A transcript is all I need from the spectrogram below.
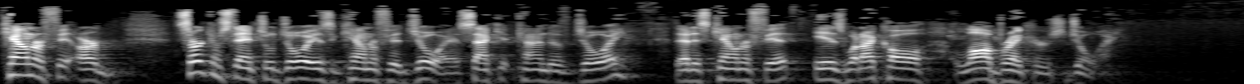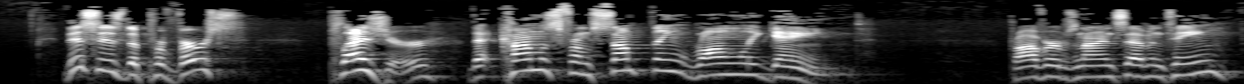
counterfeit, or circumstantial joy is a counterfeit joy. A second kind of joy that is counterfeit is what I call lawbreakers' joy. This is the perverse pleasure that comes from something wrongly gained. Proverbs 9:17,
